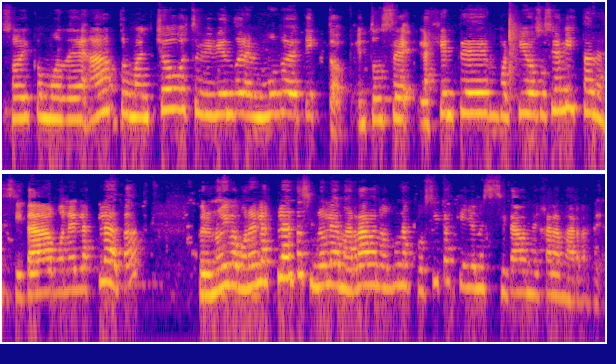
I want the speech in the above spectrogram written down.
soy como de ah Truman Show estoy viviendo en el mundo de TikTok entonces la gente del Partido Socialista necesitaba poner las plata pero no iba a poner las plata si no le amarraban algunas cositas que ellos necesitaban dejar amarras de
